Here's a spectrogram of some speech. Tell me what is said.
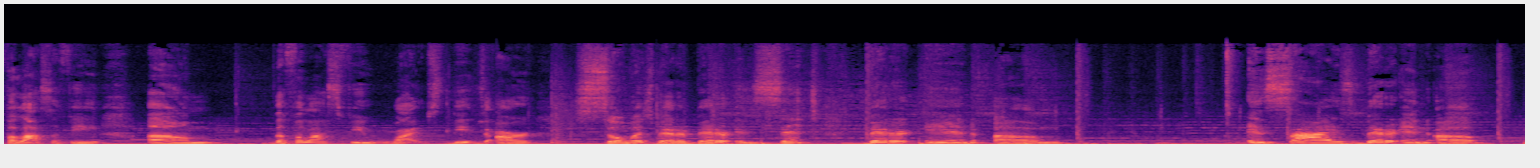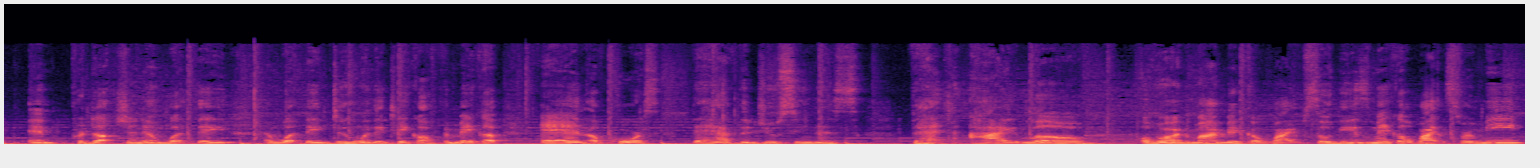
philosophy um the philosophy wipes. These are so much better, better in scent, better in um, in size, better in uh, in production and what they and what they do when they take off the makeup, and of course they have the juiciness that I love on my makeup wipes. So these makeup wipes for me,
